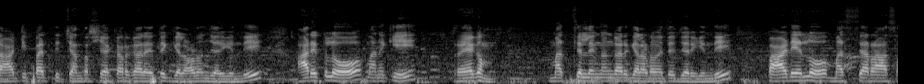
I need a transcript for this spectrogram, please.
తాటిపర్తి చంద్రశేఖర్ గారు అయితే గెలవడం జరిగింది. అరకులో మనకి రేగం మత్స్యలింగం గారు గెలవడం అయితే జరిగింది. పాడేలో మత్స్యరాస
